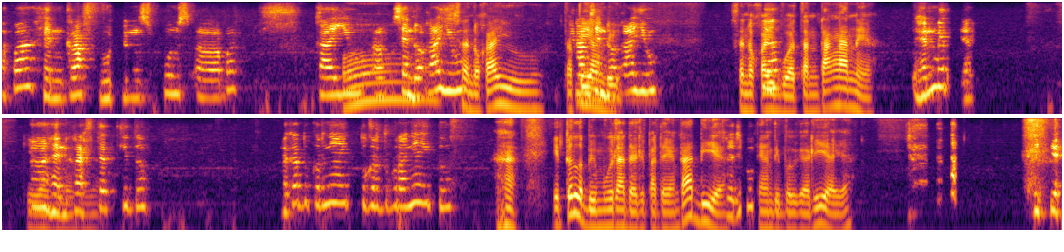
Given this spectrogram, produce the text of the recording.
apa handcraft wooden spoons eh, apa kayu Oh, eh, sendok kayu Sendok kayu. Tapi yang sendok di, kayu sendok kayu Ya. buatan tangan ya. handmade ya Gila, eh, gila, handcrafted gitu mereka tukernya tuker tukerannya itu gila. Itu lebih murah daripada yang tadi ya, Jadi yang di Bulgaria ya. iya,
